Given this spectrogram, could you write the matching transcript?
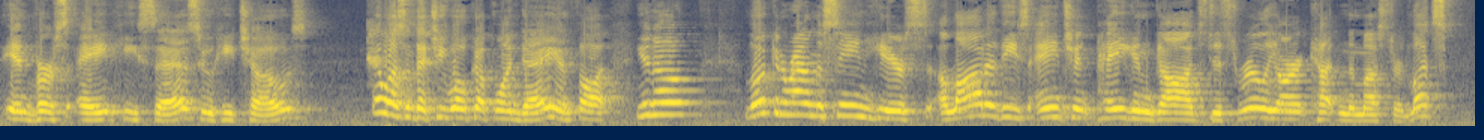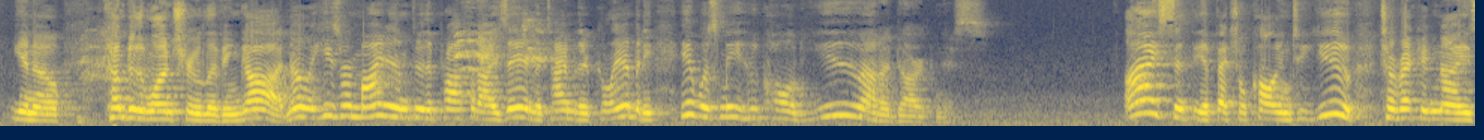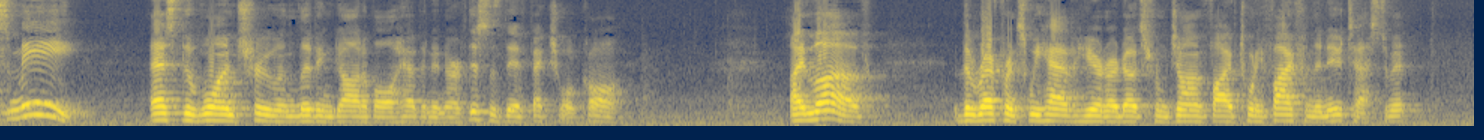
in verse 8, he says, who he chose. It wasn't that you woke up one day and thought, you know, looking around the scene here, a lot of these ancient pagan gods just really aren't cutting the mustard. Let's, you know, come to the one true living God. No, he's reminding them through the prophet Isaiah in the time of their calamity it was me who called you out of darkness. I sent the effectual calling to you to recognize me as the one true and living God of all heaven and earth. This is the effectual call. I love the reference we have here in our notes from John 5 25 from the New Testament.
